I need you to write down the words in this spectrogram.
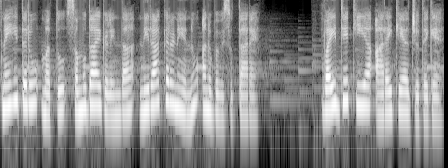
ಸ್ನೇಹಿತರು ಮತ್ತು ಸಮುದಾಯಗಳಿಂದ ನಿರಾಕರಣೆಯನ್ನು ಅನುಭವಿಸುತ್ತಾರೆ. ವೈದ್ಯಕೀಯ ಆರೈಕೆಯ ಜೊತೆಗೆ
